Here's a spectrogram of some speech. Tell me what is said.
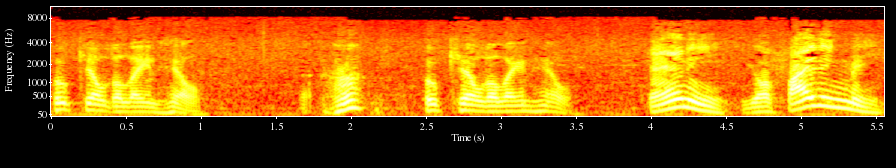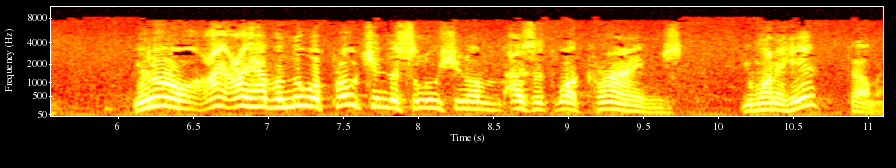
Who killed Elaine Hill? Huh? Who killed Elaine Hill? Danny, you're fighting me. You know, I, I have a new approach in the solution of, as it were, crimes. You want to hear? Tell me.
